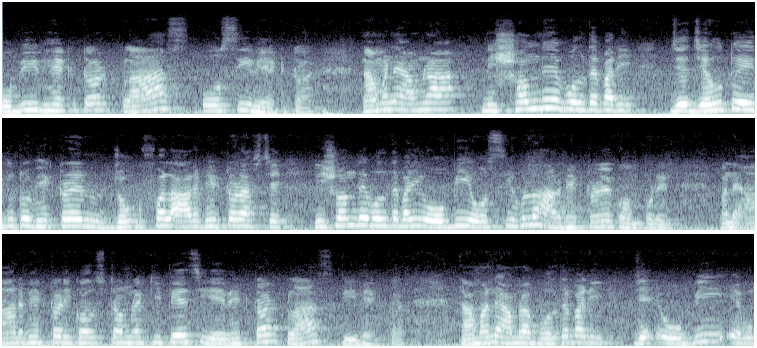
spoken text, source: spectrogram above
OB vector plus OC vector তার মানে আমরা নিঃসন্দেহে বলতে পারি যে যেহেতু এই দুটো ভেক্টরের যোগফল আর ভেক্টর আসছে, নিঃসন্দেহে বলতে পারি ওবি ওসি হলো আর ভেক্টরের কম্পোনেন্ট মানে আর ভেক্টর ইকুয়ালস টু আমরা কি পেয়েছি? A vector plus B vector. তার মানে আমরা বলতে পারি যে ওবি এবং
